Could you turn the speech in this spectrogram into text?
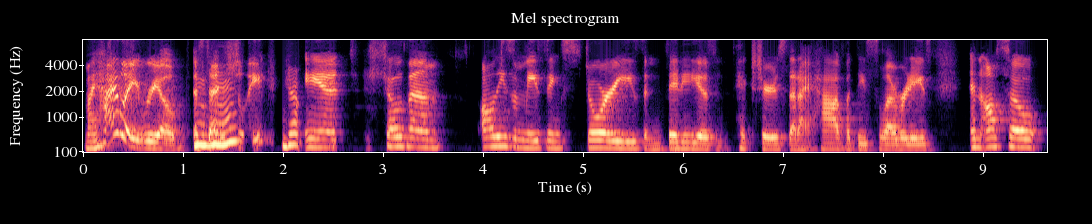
my highlight reel, mm-hmm. essentially, yep. and show them all these amazing stories and videos and pictures that I have with these celebrities. And also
